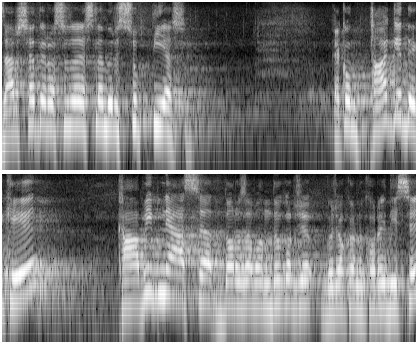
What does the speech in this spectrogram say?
যার সাথে রসুল্লাহ ইসলামের চুক্তি আছে। এখন তাকে দেখে কাবিবনে আসাদ দরজা বন্ধ করে যখন করে দিছে,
